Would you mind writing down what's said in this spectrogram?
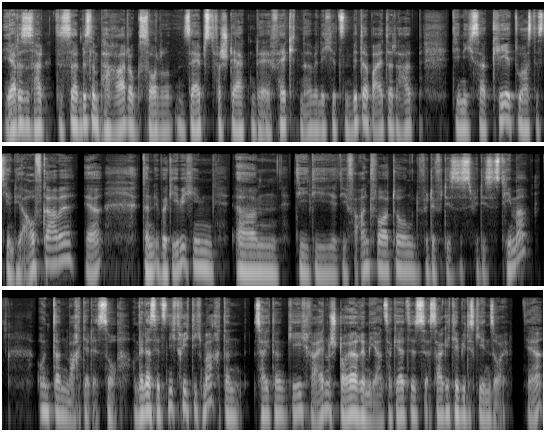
ja, das ist halt, das ist ein bisschen ein Paradoxon und ein selbstverstärkender Effekt. Ne? Wenn ich jetzt einen Mitarbeiter habe, den ich sage, okay, du hast jetzt die und die Aufgabe, ja, dann übergebe ich ihm ähm, die, die, die Verantwortung für, für, dieses, für dieses Thema und dann macht er das so. Und wenn er das jetzt nicht richtig macht, dann sage ich, dann gehe ich rein und steuere mehr und sage, ja, das sage ich dir, wie das gehen soll. Ja.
